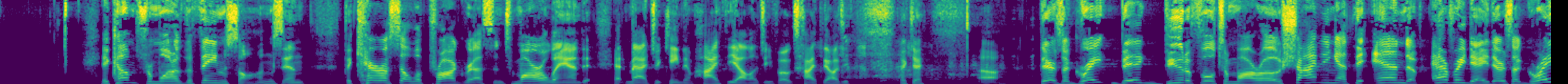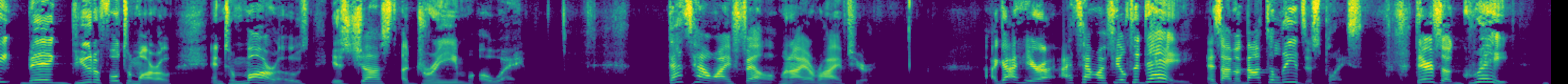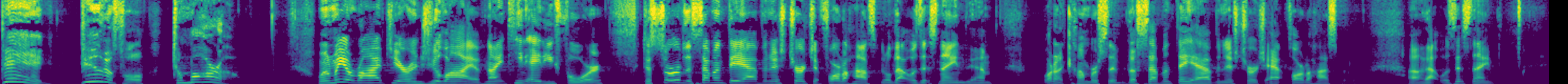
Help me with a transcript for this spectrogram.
It comes from one of the theme songs in the Carousel of Progress in Tomorrowland at Magic Kingdom. High theology, folks. High theology. Okay. Uh, there's a great, big, beautiful tomorrow shining at the end of every day. There's a great, big, beautiful tomorrow, and tomorrow's is just a dream away. That's how I felt when I arrived here. I got here, that's how I feel today as I'm about to leave this place. There's a great, big, beautiful tomorrow. When we arrived here in July of 1984 to serve the Seventh day Adventist Church at Florida Hospital, that was its name then. What a cumbersome, the Seventh day Adventist Church at Florida Hospital. Uh, that was its name.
